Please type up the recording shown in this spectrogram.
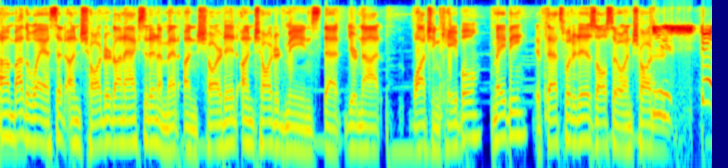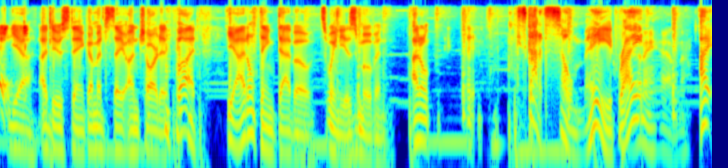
Um, by the way, I said uncharted on accident. I meant uncharted. Uncharted means that you're not watching cable, maybe, if that's what it is. Also, uncharted. You stink. Yeah, I do stink. I meant to say uncharted. but yeah, I don't think Dabo Swinney is moving. I don't. He's got it so made, right? That ain't happening. I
